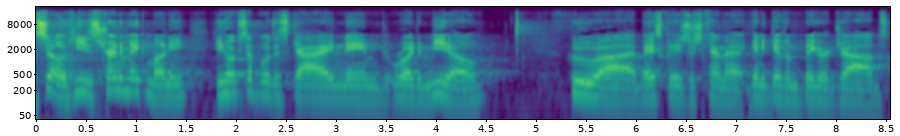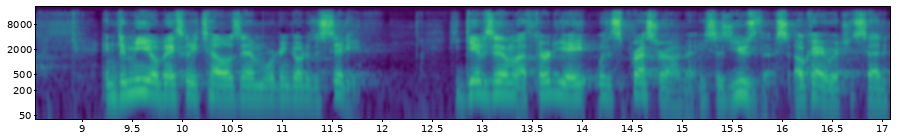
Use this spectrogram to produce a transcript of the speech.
So he's trying to make money. He hooks up with this guy named Roy DeMeo, who uh, basically is just kind of going to give him bigger jobs. And DeMeo basically tells him, We're going to go to the city. He gives him a 38 with a suppressor on it. He says, Use this. Okay, Richard said,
